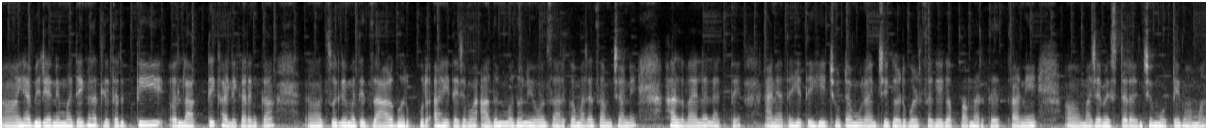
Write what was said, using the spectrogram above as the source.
ह्या बिर्याणीमध्ये घातली. तर ती लागते खाली कारण का चुलीमध्ये जाळ भरपूर आहे. त्याच्यामुळे अधूनमधून येऊन सारखं मला चमच्याने हलवायला लागते. आणि आता इथे ही छोट्या मुलांची गडबड सगळे गप्पा मारत आहेत आणि माझ्या मिस्टरांचे मोठे मामा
